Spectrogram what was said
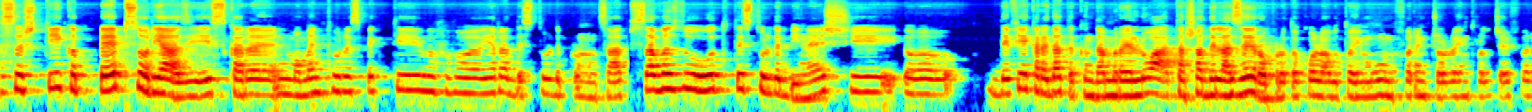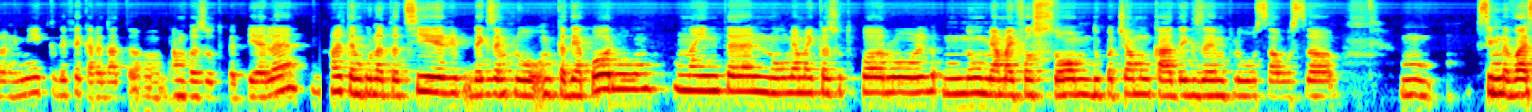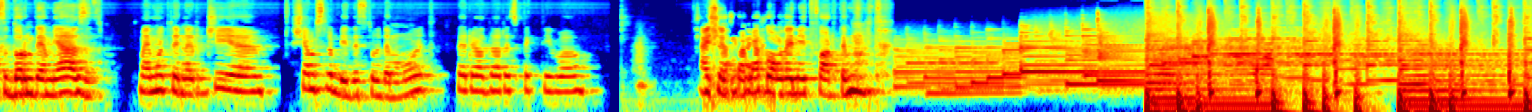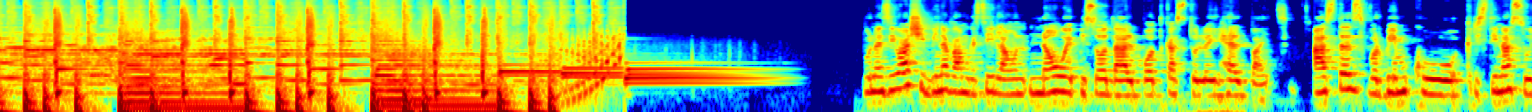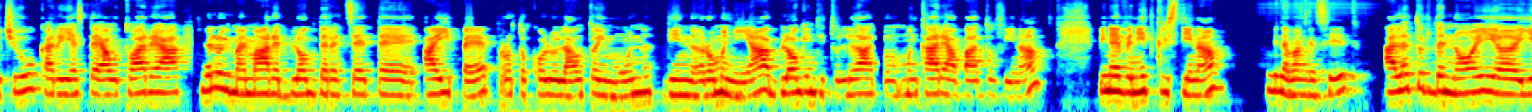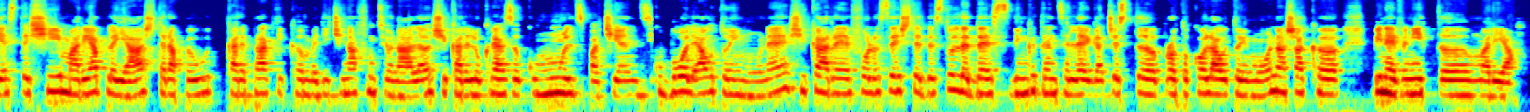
Să știi că pe psoriasis, care în momentul respectiv era destul de pronunțat, s-a văzut destul de bine și uh, de fiecare dată când am reluat așa de la zero protocolul autoimun, fără nicio reintroducere, fără nimic, de fiecare dată am văzut pe piele. Alte îmbunătățiri, de exemplu, îmi cădea părul înainte, nu mi-a mai căzut părul, nu mi-a mai fost somn după ce am mâncat, de exemplu, sau să simt nevoia să dorm de amiază, mai multă energie și am slăbit destul de mult perioada respectivă. Ai și asta mi-a convenit foarte mult. Bună ziua și bine v-am găsit la un nou episod al podcastului Health Bites. Astăzi vorbim cu Cristina Suciu, care este autoarea celui mai mare blog de rețete AIP, Protocolul Autoimun din România, blog intitulat Mâncarea Batovina. Bine ai venit, Cristina! Bine v-am găsit! Alături de noi uh, este și Maria Plăiaș, terapeut care practică medicina funcțională și care lucrează cu mulți pacienți cu boli autoimune și care folosește destul de des, din câte înțeleg, acest uh, protocol autoimun, așa că bine ai venit, uh, Maria!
